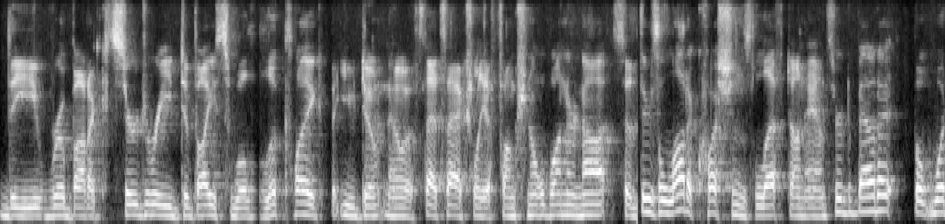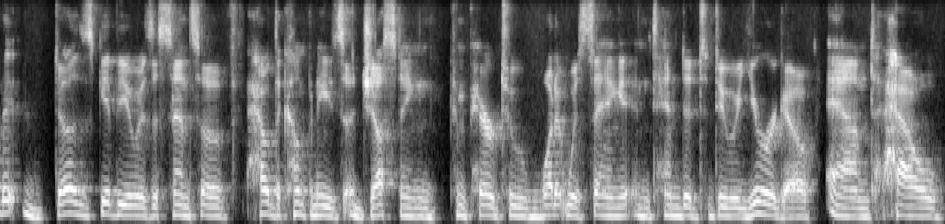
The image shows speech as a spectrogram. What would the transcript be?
the robotic surgery device will look like, but you don't know if that's actually a functional one or not. So there's a lot of questions left unanswered about it. But what it does give you is a sense of how the company's adjusting compared to what it was saying it intended to do a year ago, and how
